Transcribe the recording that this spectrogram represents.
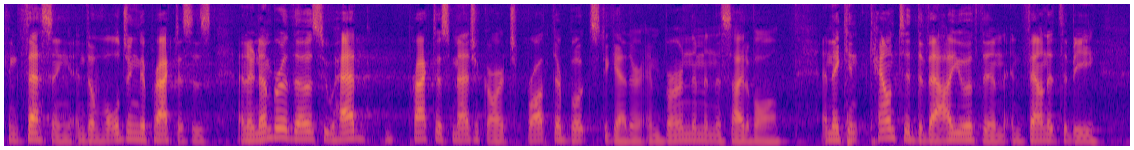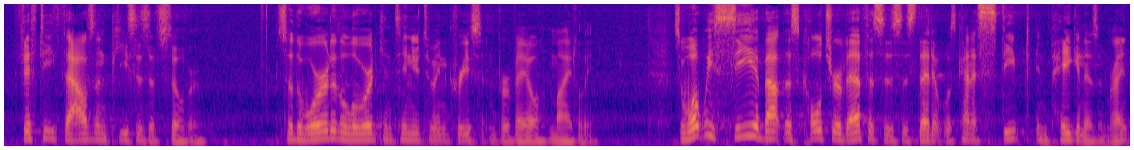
confessing and divulging their practices, and a number of those who had practiced magic arts brought their books together and burned them in the sight of all. And they counted the value of them and found it to be 50,000 pieces of silver. So the word of the Lord continued to increase and prevail mightily. So, what we see about this culture of Ephesus is that it was kind of steeped in paganism, right?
